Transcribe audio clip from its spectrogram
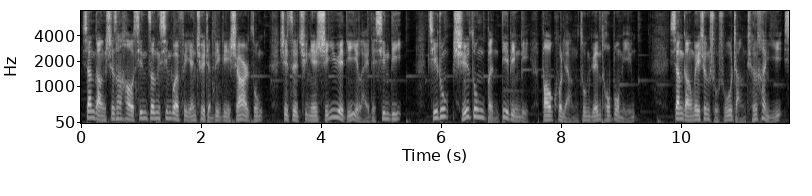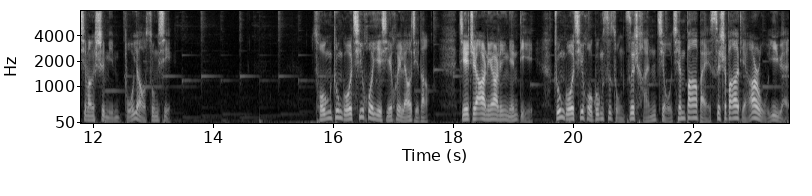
香港十三号新增新冠肺炎确诊病例十二宗，是自去年十一月底以来的新低。其中十宗本地病例，包括两宗源头不明。香港卫生署署长陈汉仪希望市民不要松懈。从中国期货业协会了解到，截至二零二零年底，中国期货公司总资产九千八百四十八点二五亿元，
